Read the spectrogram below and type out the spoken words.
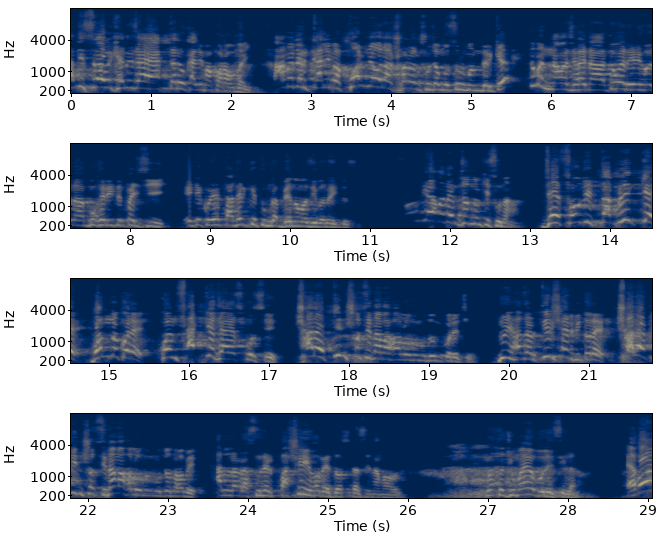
হাদিসরা ওইখানে যায়, একটারও কালিমা পড়াও নাই। আমাদের কালিমা পড়নেওয়ালা সরল সোজা মুসলমানদেরকে, তোমার নামাজ হয় না, তোমার এই হয় না, বুখারিতে পাইছি। এটা কয়ে তাদেরকে তোমরা বেনমাজি বানাইতেছো। সৌদি আমাদের জন্য কিছু না। যে সৌদি তাবলিগকে বন্ধ করে কনসার্টকে জায়েজ করছে, সাড়ে তিনশো সিনেমা হল অনুমোদন করেছে। দুই হাজার তিরিশের ভিতরে সাড়ে তিনশো সিনেমা হল অনুমোদন হবে। আল্লাহ রাসুলের পাশেই হবে দশটা সিনেমা হল। গত জুমায়ও বলেছিলাম। এবং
